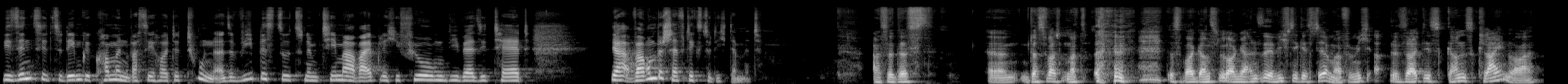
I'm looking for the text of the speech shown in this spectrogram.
wie sind sie zu dem gekommen, was sie heute tun? Also wie bist du zu dem Thema weibliche Führung, Diversität? Ja, warum beschäftigst du dich damit? Also das, ähm, das war, das war ganz lange ein sehr wichtiges Thema für mich, seit ich ganz klein war.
